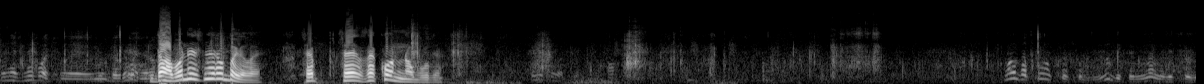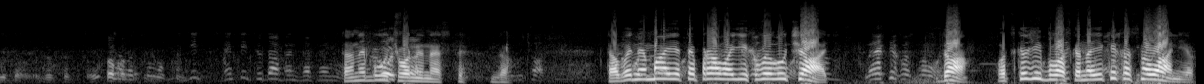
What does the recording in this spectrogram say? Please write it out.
Вони ж не бачили, ну, конкретно Так, да, вони ж не робили. Це, це законно буде. Треба просто, щоб люди кримінально відповідали за це все. І все на цьому Ідіть, несіть сюди бензопилу. Та не будуть вони нести. Да. Та ви не маєте права їх вилучати. На яких основах? Да. От скажіть, будь ласка, на яких основаннях?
